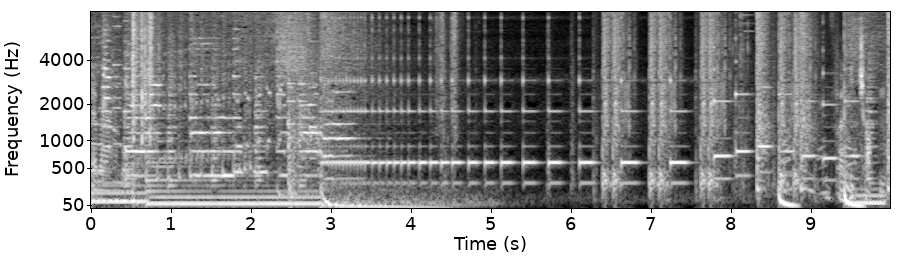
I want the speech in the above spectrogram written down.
Cho cái bàn phải bị chọc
